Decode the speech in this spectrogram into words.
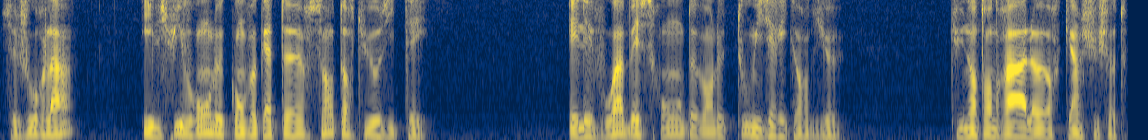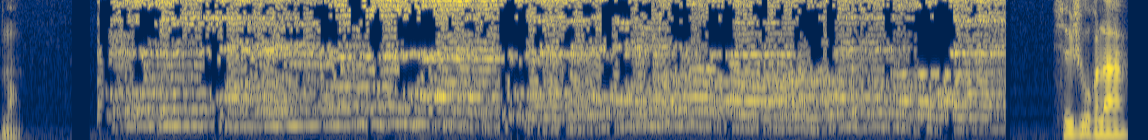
Ce jour-là, ils suivront le convocateur sans tortuosité, et les voix baisseront devant le tout miséricordieux. Tu n'entendras alors qu'un chuchotement. Ce jour-là,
